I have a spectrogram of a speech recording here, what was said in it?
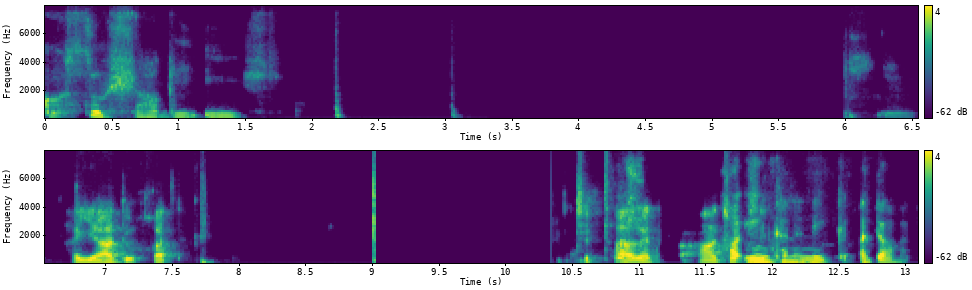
Gusto shagi ish. Hayadu khat. Chit agat Kain kananik adot.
